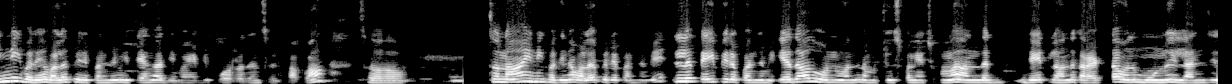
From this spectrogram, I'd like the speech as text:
இன்னைக்கு பார்த்தீங்கன்னா வளர்பிறை பஞ்சமி தேங்காய் தீபம் எப்படி போடுறதுன்னு சொல்லிட்டு பார்க்கலாம் ஸோ ஸோ நான் இன்னைக்கு பார்த்தீங்கன்னா வளர்பிறை பஞ்சமி இல்லை தேய்பிறை பஞ்சமி ஏதாவது ஒன்று வந்து நம்ம சூஸ் பண்ணி வச்சுக்கோங்க. அந்த டேட்ல வந்து கரெக்டாக வந்து மூணு இல்லை அஞ்சு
